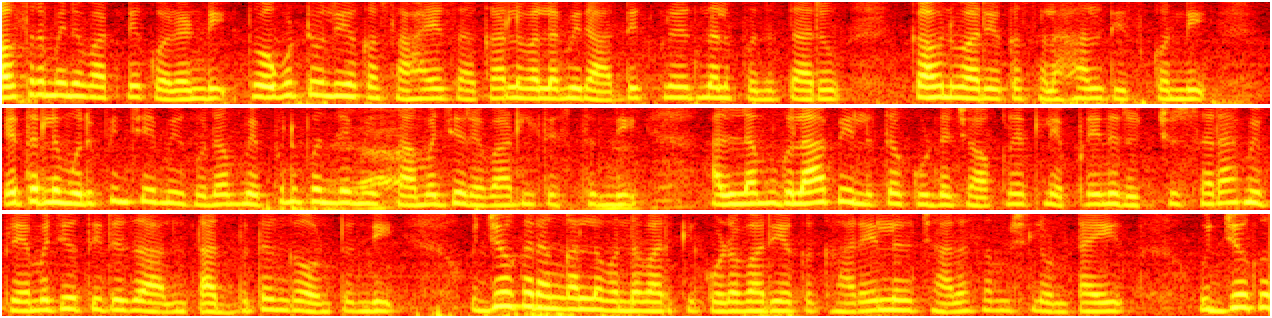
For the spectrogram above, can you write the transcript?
అవసరమైన వాటిని కొనండి. తోబుట్టువుల యొక్క సహాయ సహకారాల వల్ల మీరు ఆర్థిక ప్రయోజనాలు పొందుతారు. కావున వారి యొక్క సలహాలు తీసుకోండి. ఇతరులు మురిపించే మీ గుణం మెప్పును పొందే మీ సామర్థ్య రివార్డులు తెస్తుంది. అల్లం గులాబీలతో కూడిన చాక్లెట్లు ఎప్పుడైనా రుచి చూసారా మీ ప్రేమ జ్యోతి ఈరోజు అంత అద్భుతంగా ఉంటుంది. ఉద్యోగ రంగాల్లో ఉన్న వారికి కూడా వారి యొక్క కార్యాలయంలో చాలా సమస్యలు ఉంటాయి. ఉద్యోగ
